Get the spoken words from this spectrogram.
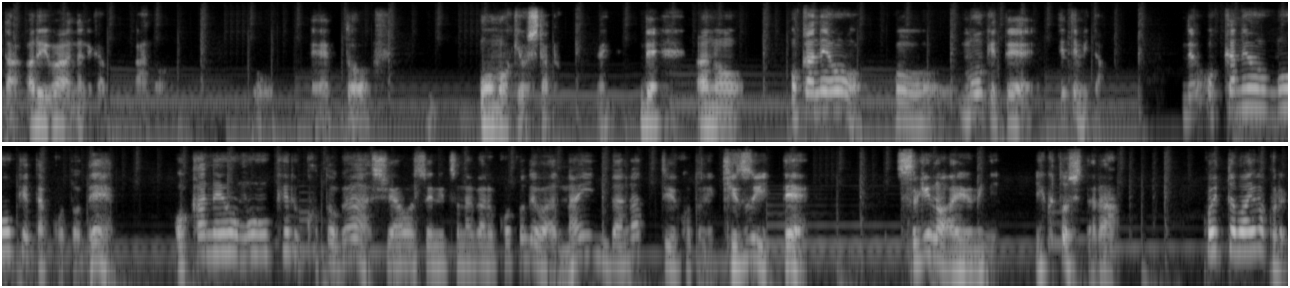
た、あるいは何か、あの、こうえーっと、大儲けをしたと。ね。で、あの、お金をこう儲けて得てみた。で、お金を儲けたことで、お金を儲けることが幸せにつながることではないんだなっていうことに気づいて、次の歩みに行くとしたら、こういった場合はこれ、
